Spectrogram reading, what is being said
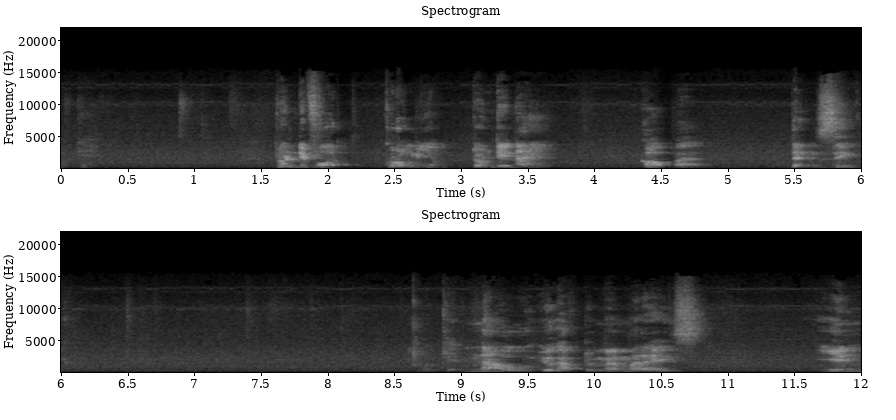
Okay. 24 chromium, 29 copper, then zinc. Okay. Now you have to memorize in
